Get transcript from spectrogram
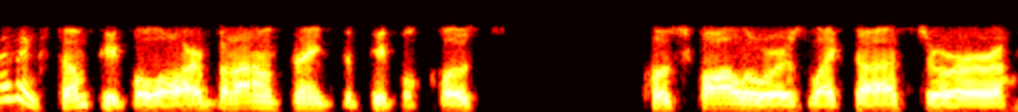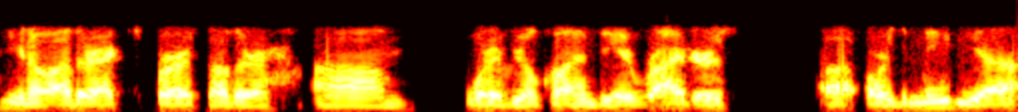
I think some people are, but I don't think the people close close followers like us or you know other experts, other um, whatever you call NBA writers uh, or the media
